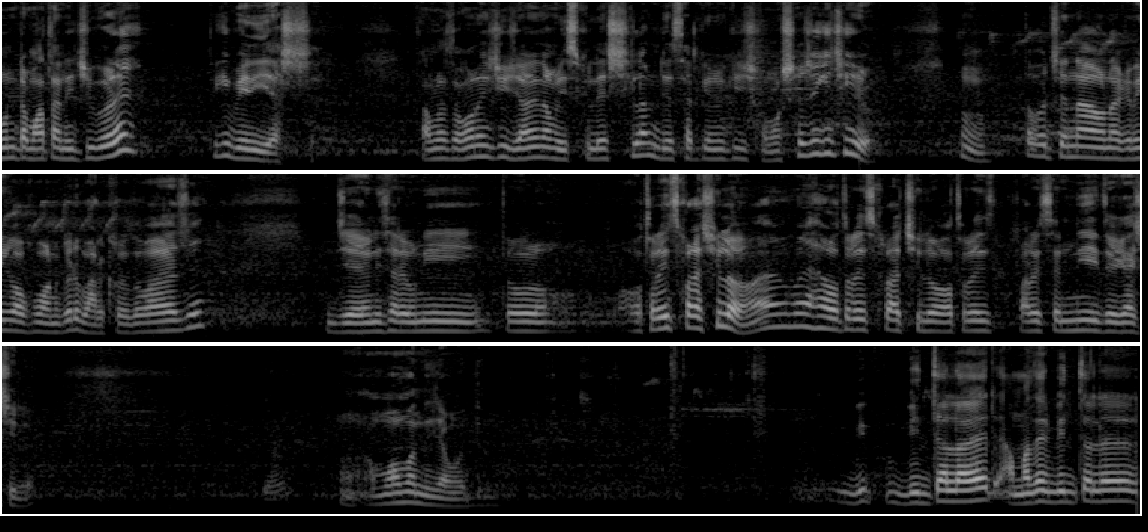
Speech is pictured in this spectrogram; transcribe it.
মনটা মাথা নিচু করে ঠিক বেরিয়ে আসছে। আমরা তখন কিছু জানি না, আমরা স্কুলে এসেছিলাম, যে স্যার কোনো কিছু সমস্যা হয়েছে, কিছু হুম, তো বলছে, না, ওনাকে নাকি অপমান করে বার করে দেওয়া হয়েছে। যে উনি, স্যার, উনি তো অথরাইজ করা ছিল? হ্যাঁ অথরাইজ করা ছিল অথরাইজ পারমিশন নিয়েই তো গেছিল। মোহাম্মদ নিজামুদ্দিন। বিদ্যালয়ের, আমাদের বিদ্যালয়ের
